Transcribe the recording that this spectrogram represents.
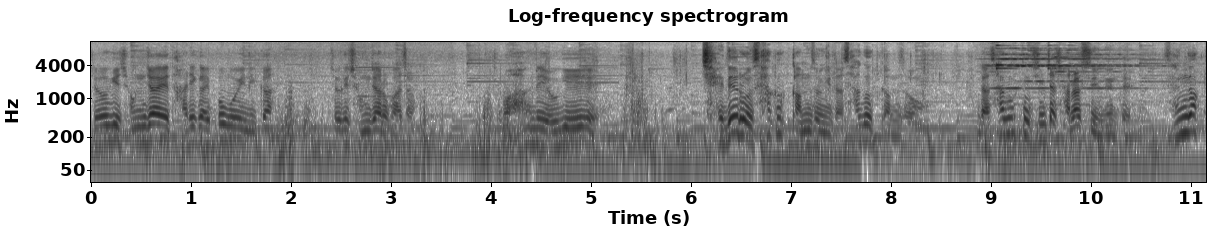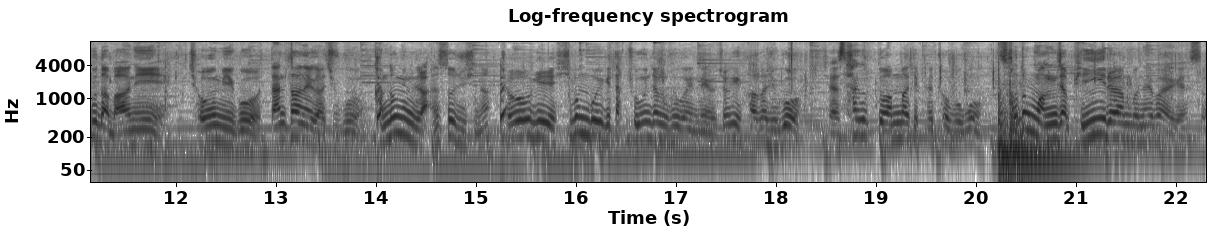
저기 정자의 다리가 예뻐 보이니까 저기 정자로 가자. 와 근데 여기 제대로 사극 감성이다 사극 감성 나 사극도 진짜 잘할 수 있는데 생각보다 많이 저음이고 단단해가지고 감독님들 안 써주시나? 저기 시범 보이기 딱 좋은 장소가 있네요 저기 가가지고 제가 사극도 한마디 뱉어보고 서동 왕자 빙의를 한번 해봐야겠어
